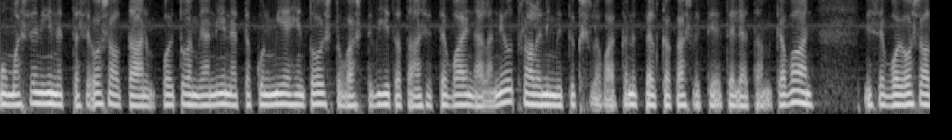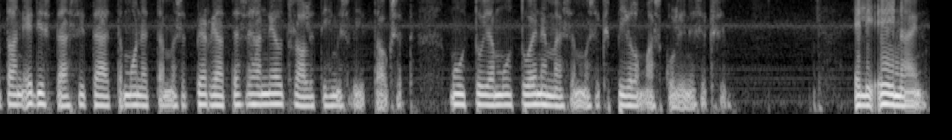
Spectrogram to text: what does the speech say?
muun muassa niin, että se osaltaan voi toimia niin, että kun miehin toistuvasti viitataan sitten vain näillä neutraalinimityksillä, vaikka nyt pelkkä kasvitieteilijä tai mikä vaan, niin se voi osaltaan edistää sitä, että monet tämmöiset periaatteessa ihan neutraalit ihmisviittaukset muuttuu ja muuttuu enemmän semmoisiksi piilomaskuliinisiksi. Eli ei näin.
